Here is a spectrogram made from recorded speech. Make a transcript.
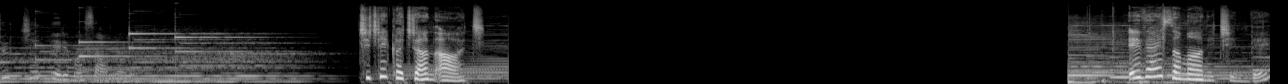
Türkçe Peri Masalları Çiçek açan ağaç. Evvel zaman içinde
